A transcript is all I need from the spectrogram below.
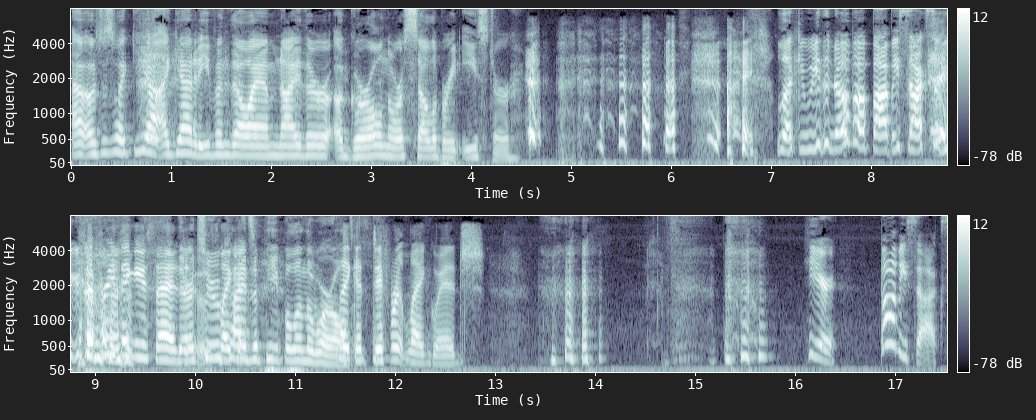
I was just like, yeah, I get it, even though I am neither a girl nor celebrate Easter. I- Look, you either know about Bobby socks or you don't. everything you said. There are two like kinds a, of people in the world. like a different language. Here, Bobby socks.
